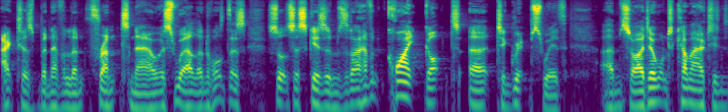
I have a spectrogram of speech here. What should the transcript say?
Actors Benevolent Front now as well, and all those sorts of schisms that I haven't quite got uh, to grips with. Um, so I don't want to come out in,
